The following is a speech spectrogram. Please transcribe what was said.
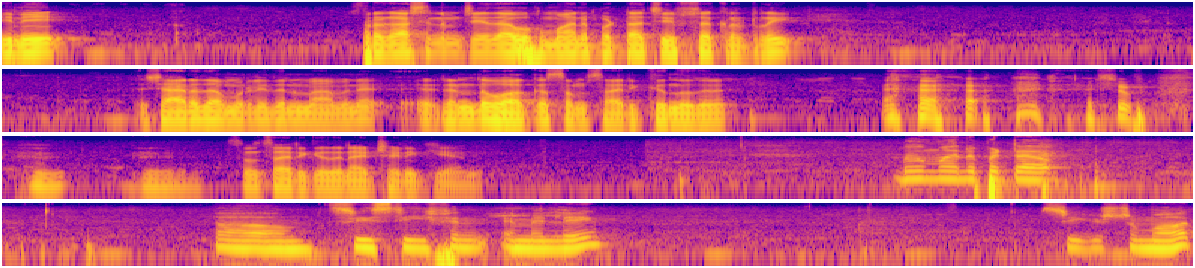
ഇനി പ്രകാശനം ചെയ്ത ബഹുമാനപ്പെട്ട ചീഫ് സെക്രട്ടറി ശാരദാ മുരളീധരൻ മാമിന് രണ്ട് വാക്ക് സംസാരിക്കുന്നതിന് സംസാരിക്കുന്നതിനായി ക്ഷണിക്കുകയാണ്. ബഹുമാനപ്പെട്ട Shri Stephen M L A Srikrishnakumar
